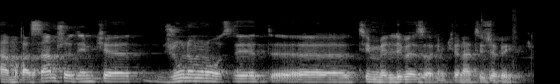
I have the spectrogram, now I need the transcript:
هم قسم شدیم که جونمون رو واسه تیم ملی بذاریم که نتیجه بگیریم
